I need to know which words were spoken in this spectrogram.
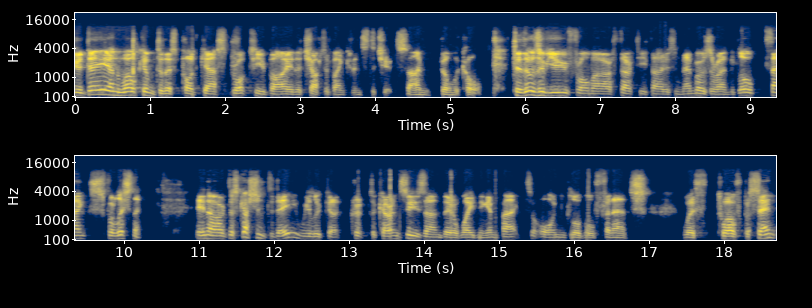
Good day and welcome to this podcast brought to you by the Chartered Banker Institutes. I'm Bill McCall. To those of you from our 30,000 members around the globe, thanks for listening. In our discussion today, we look at cryptocurrencies and their widening impact on global finance, with 12%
